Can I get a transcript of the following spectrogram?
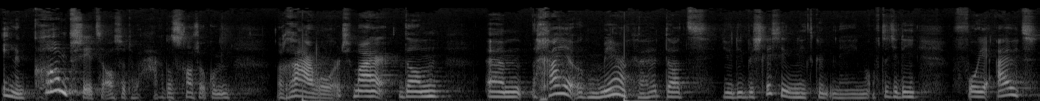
in een kramp zitten, als het ware. Dat is trouwens ook een raar woord, maar dan um, ga je ook merken dat je die beslissing niet kunt nemen of dat je die voor je uit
